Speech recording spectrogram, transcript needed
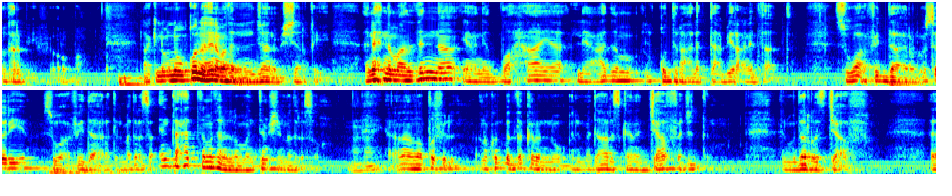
الغربي في أوروبا. لكن لو ننقلها هنا مثلا للجانب الشرقي، ان إحنا ما زلنا يعني الضحايا لعدم القدرة على التعبير عن الذات. سواء في الدائرة الأسرية سواء في دائرة المدرسة. أنت حتى مثلا لما تمشي المدرسة يعني أنا أنا طفل أنا كنت بتذكر إنه المدارس كانت جافة جدا. المدرس جاف. آه،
